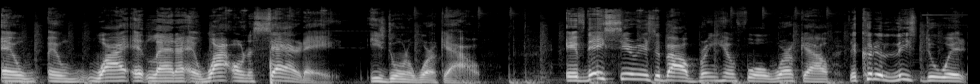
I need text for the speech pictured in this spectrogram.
And and why Atlanta? And why on a Saturday he's doing a workout? If they serious about bringing him for a workout, they could at least do it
